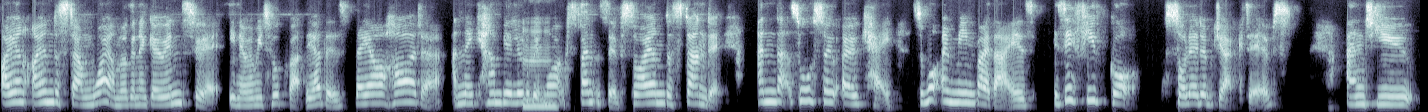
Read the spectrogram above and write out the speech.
I I understand why, and we're going to go into it. You know, when we talk about the others, they are harder and they can be a little mm. bit more expensive. So I understand it, and that's also okay. So what I mean by that is is if you've got solid objectives and you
